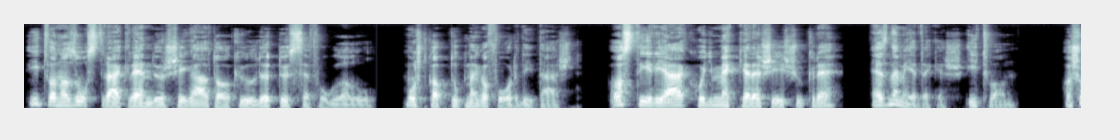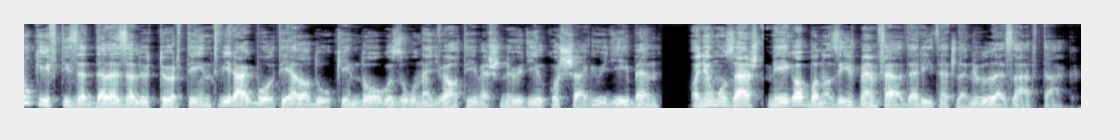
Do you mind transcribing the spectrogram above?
Itt van az osztrák rendőrség által küldött összefoglaló. Most kaptuk meg a fordítást. Azt írják, hogy megkeresésükre, ez nem érdekes, itt van. A sok évtizeddel ezelőtt történt virágbolti eladóként dolgozó 46 éves nő gyilkosság ügyében a nyomozást még abban az évben felderítetlenül lezárták.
